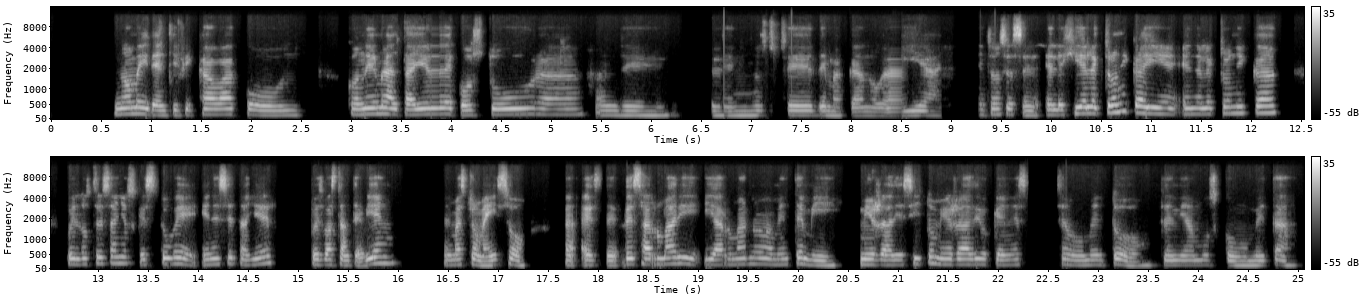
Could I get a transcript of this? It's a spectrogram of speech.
no me identificaba con, con irme al taller de costura, al de, no sé, de mecanografía. Entonces eh, elegí electrónica y en electrónica, pues los tres años que estuve en ese taller, pues bastante bien. El maestro me hizo ah, este, desarmar y, y armar nuevamente mi, mi radiecito, mi radio que en ese momento teníamos como meta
